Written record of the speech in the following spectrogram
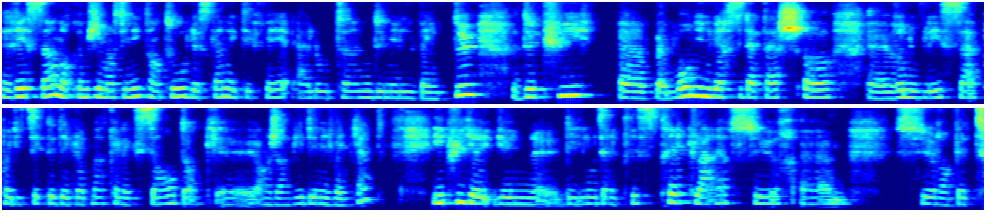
récent. Donc, comme j'ai mentionné tantôt, le scan a été fait à l'automne 2022. Depuis, euh, ben, mon université d'attache a euh, renouvelé sa politique de développement de collection, donc euh, en janvier 2024. Et puis, il y a, une, des lignes directrices très claires sur, sur en fait,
